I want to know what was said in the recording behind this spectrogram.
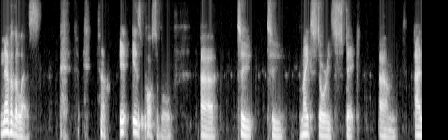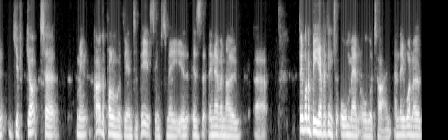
nevertheless, it is possible uh, to to make stories stick. Um, and you've got to, I mean, part of the problem with the NDP, it seems to me, is, is that they never know. Uh, they want to be everything to all men all the time, and they want to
